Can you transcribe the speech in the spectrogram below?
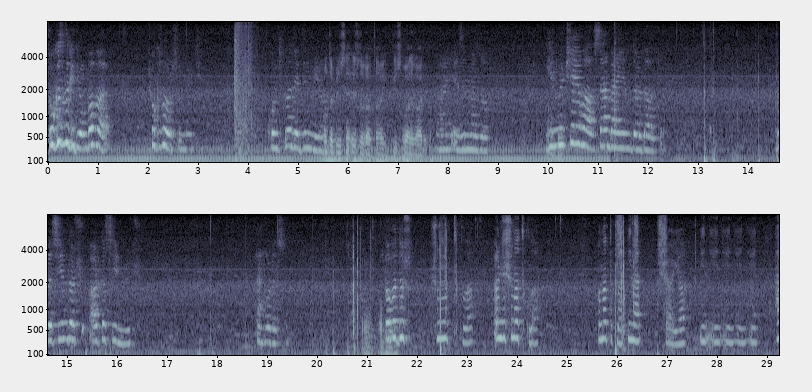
Çok hızlı gidiyorum baba. Çok zor sürmek. Kontrol edilmiyor. O da birisini eziyorlar daha birisi var galiba. Ay ezilmez o. 23 ev al sen ben 24 alacağım. Burası 24, arkası 23. Heh orası. Tamam, Baba dur. Şunu tıkla. Önce şuna tıkla. Buna tıkla. İn aşağıya. İn in in in in. Ha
